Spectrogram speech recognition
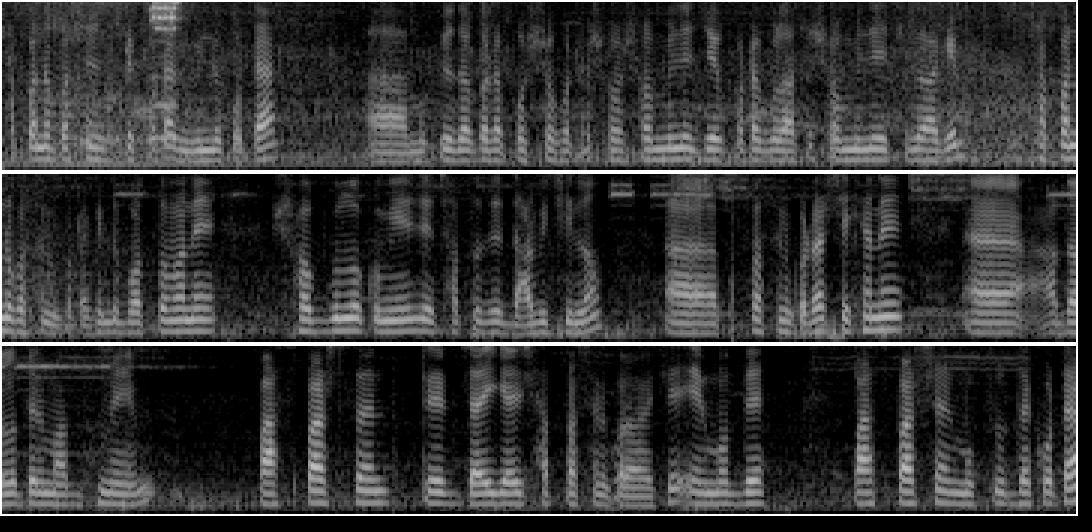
ছাপ্পান্ন পার্সেন্ট হচ্ছে কোটা, বিভিন্ন কোটা মুক্তিযোদ্ধা কোটা, পোষ্য কোটা সহ, সব মিলিয়ে যে কোটাগুলো আছে সব মিলিয়ে ছিল আগে ছাপ্পান্ন পার্সেন্ট কোটা। কিন্তু বর্তমানে সবগুলো কমিয়ে যে ছাত্রদের দাবি ছিল পাঁচ পার্সেন্ট কোটা, সেখানে আদালতের মাধ্যমে পাঁচ পার্সেন্টের জায়গায় সাত পার্সেন্ট করা হয়েছে। এর মধ্যে পাঁচ পার্সেন্ট মুক্তিযোদ্ধা কোটা,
